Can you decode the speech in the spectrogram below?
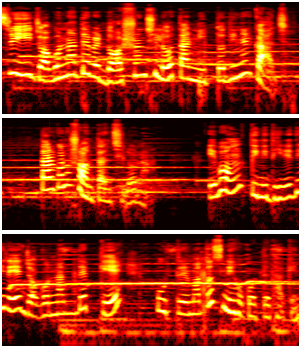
শ্রী জগন্নাথ দেবের দর্শন ছিল তার নিত্যদিনের কাজ। তার কোনো সন্তান ছিল না এবং তিনি ধীরে ধীরে জগন্নাথ দেবকে পুত্রের মতো স্নেহ করতে থাকেন।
